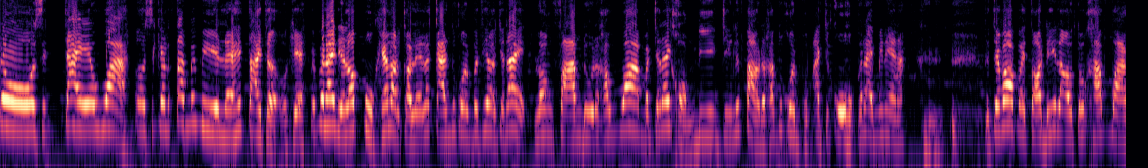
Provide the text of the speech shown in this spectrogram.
โดเสียใจว่ะเออสเกเลตันไม่มีเลยให้ตายเถอะโอเคไม่เป็นไรเดี๋ยวเราปลูกแครอทก่อนเลยละกันทุกคนเพื่อที่เราจะได้ลองฟาร์มดูนะครับว่ามันจะได้ของดีจริงหรือเปล่านะครับทุกคนผมอาจจะโกหกก็ได้ไม่แน่นะแต่จะว่าไปตอนนี้เราเอาโต๊ะครับวาง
